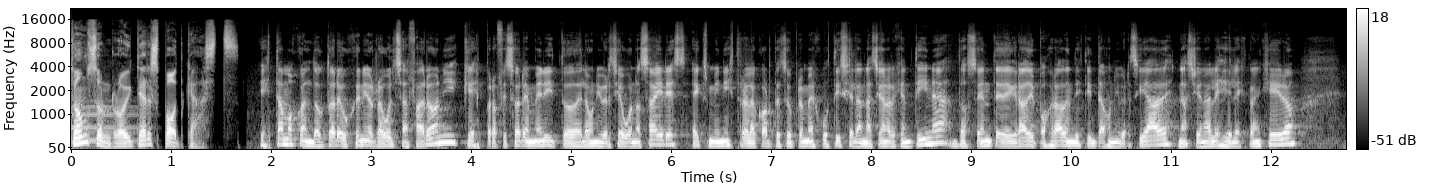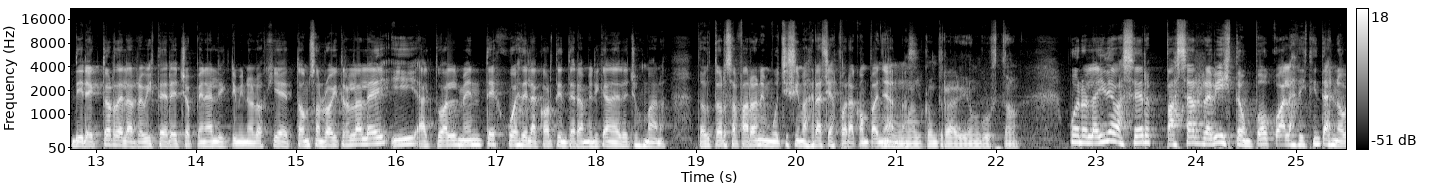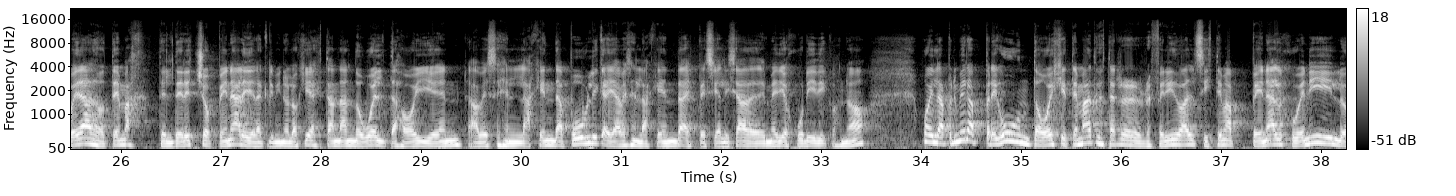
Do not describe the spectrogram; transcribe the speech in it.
Thomson Reuters Podcasts. Estamos con el doctor Eugenio Raúl Zaffaroni, que es profesor emérito de la Universidad de Buenos Aires, ex ministro de la Corte Suprema de Justicia de la Nación Argentina, docente de grado y posgrado en distintas universidades, nacionales y del extranjero, director de la revista de Derecho Penal y Criminología de Thomson Reuters La Ley y actualmente juez de la Corte Interamericana de Derechos Humanos. Doctor Zaffaroni, muchísimas gracias por acompañarnos. No, al contrario, un gusto. Bueno, la idea va a ser pasar revista un poco a las distintas novedades o temas del derecho penal y de la criminología que están dando vueltas hoy en, a veces en la agenda pública y a veces en la agenda especializada de medios jurídicos, ¿no? Bueno, la primera pregunta o eje temático está referido al sistema penal juvenil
